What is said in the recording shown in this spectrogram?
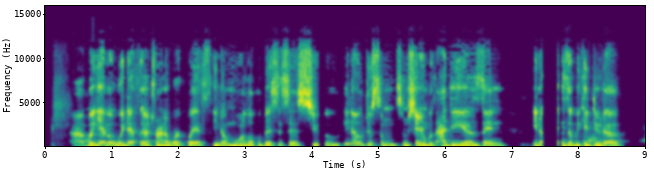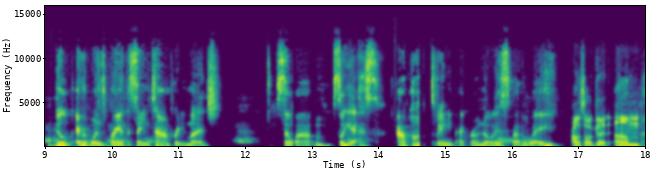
uh, but yeah, but we definitely are trying to work with you know more local businesses to you know do some some sharing with ideas and you know things that we could do to build everyone's brand at the same time, pretty much. So um, so yes. I apologize for any background noise, by the way. Oh, it's all good. Um,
